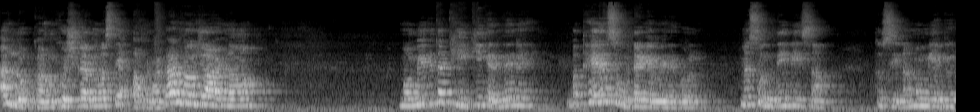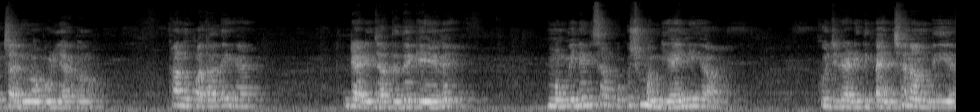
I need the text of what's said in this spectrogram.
ਆ ਲੋਕਾਂ ਨੂੰ ਖੁਸ਼ ਕਰਨ ਵਾਸਤੇ ਆਪਣਾ ਘਰ ਨਾ ਉਜਾੜਨਾ ਵਾ ਮੰਮੀ ਵੀ ਤਾਂ ਠੀਕ ਹੀ ਕਹਿੰਦੇ ਨੇ। ਬਥੇਰੇ ਸੂਟ ਹੈਗੇ ਮੇਰੇ ਕੋਲ। ਮੈਂ ਸੁਣਦੀ ਵੀ ਸਾਂ। ਤੁਸੀਂ ਨਾ ਮੰਮੀ ਅੱਗੇ ਉੱਚਾ ਨੀਵਾਂ ਬੋਲਿਆ ਕਰੋ। ਤੁਹਾਨੂੰ ਪਤਾ ਤੇ ਹੈ ਡੈਡੀ ਜਦ ਦੇ ਗਏ ਨੇ। ਮੰਮੀ ਨੇ ਵੀ ਸਾਡੇ ਕੋਲ ਕੁਝ ਮੰਗਿਆ ਹੀ ਨਹੀਂਗਾ ਕੁਝ ਡੈਡੀ ਦੀ ਪੈਨਸ਼ਨ ਆਉਂਦੀ ਹੈ।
